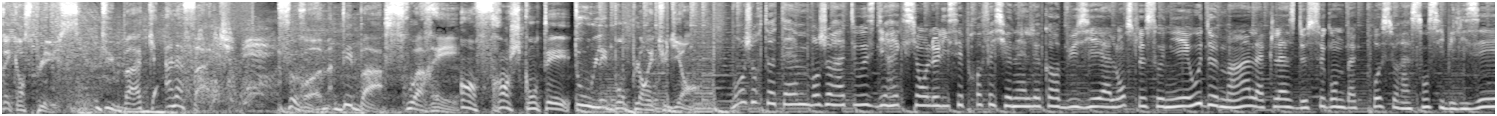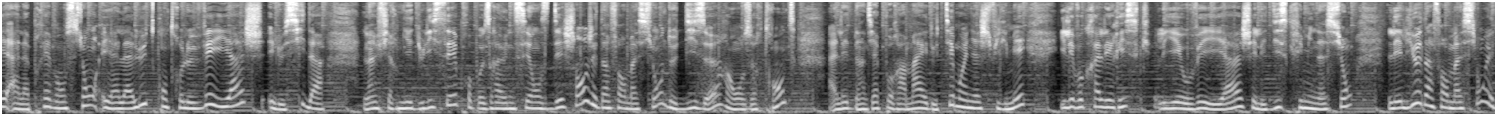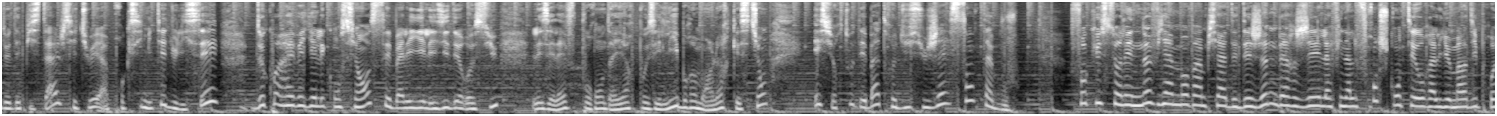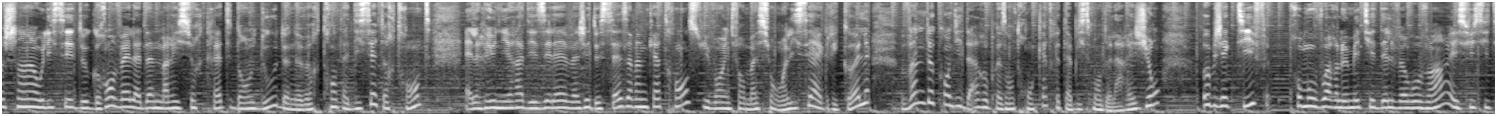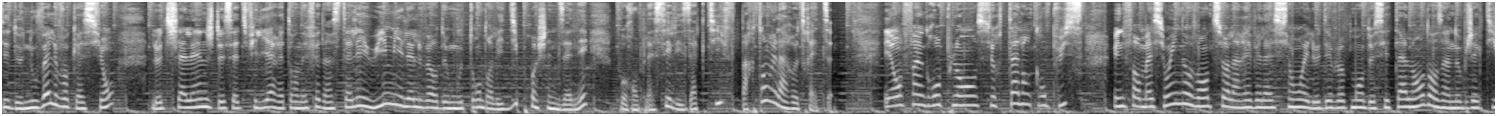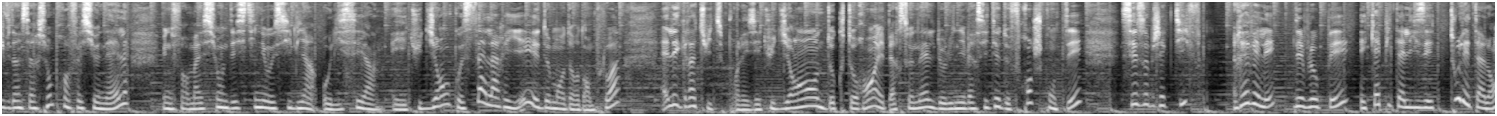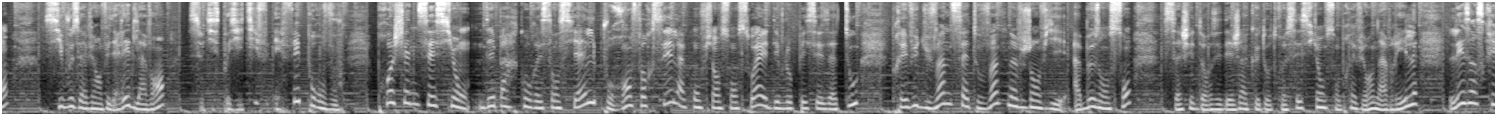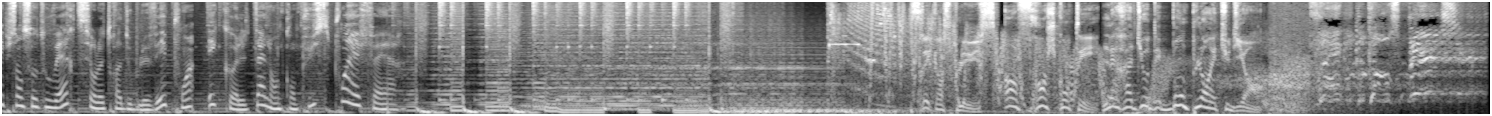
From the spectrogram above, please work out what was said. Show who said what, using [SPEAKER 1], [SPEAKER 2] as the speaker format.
[SPEAKER 1] Fréquence Plus, du bac à la fac. Forum, débat, soirée, en Franche-Comté, tous les bons plans étudiants.
[SPEAKER 2] Bonjour Totem, bonjour à tous. Direction le lycée professionnel de Corbusier à Lons-le-Saunier où demain, la classe de seconde bac pro sera sensibilisée à la prévention et à la lutte contre le VIH et le sida. L'infirmier du lycée proposera une séance d'échange et d'information de 10h à 11h30 à l'aide d'un diaporama et de témoignages filmés. Il évoquera les risques liés au VIH et les discriminations, les lieux d'information et de dépistage situés à proximité du lycée. De quoi réveiller les consciences et balayer les idées reçues. Les élèves pourront d'ailleurs poser librement leurs questions et surtout débattre du sujet sans tabou. Focus sur les 9e Olympiades des jeunes bergers. La finale Franche-Comté aura lieu mardi prochain au lycée de Grandvel à Danemarie-sur-Crète dans le Doubs de 9h30 à 17h30. Elle réunira des élèves âgés de 16 à 24 ans suivant une formation en lycée agricole. 22 candidats représenteront quatre établissements de la région. Objectif promouvoir le métier d'éleveur au vin et susciter de nouvelles vocations. Le challenge de cette filière est en effet d'installer 8000 éleveurs de moutons dans les 10 prochaines années pour remplacer les actifs partant à la retraite. Et enfin, gros plan sur Talent Campus une formation innovante sur la révélation et le développement de ses talents dans un objectif d'insertion professionnelle, une formation destinée aussi bien aux lycéens et étudiants qu'aux salariés et demandeurs d'emploi. Elle est gratuite pour les étudiants, doctorants et personnels de l'Université de Franche-Comté. Ses objectifs révéler, développer et capitaliser tous les talents. Si vous avez envie d'aller de l'avant, ce dispositif est fait pour vous. Prochaine session des parcours essentiels pour renforcer la confiance en soi et développer ses atouts, prévue du 27 au 29 janvier à Besançon. Sachez d'ores et déjà que d'autres sessions sont prévues en avril. Les inscriptions sont ouvertes sur le www.écoletalentcampus.fr.
[SPEAKER 1] Fréquence Plus, en Franche-Comté, la radio des bons plans étudiants.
